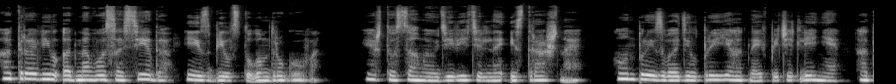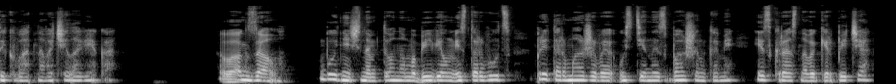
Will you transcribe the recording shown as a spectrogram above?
Отравил одного соседа и избил стулом другого. И что самое удивительное и страшное, он производил приятное впечатление адекватного человека. «Вокзал», – будничным тоном объявил мистер Вудс, притормаживая у стены с башенками из красного кирпича,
